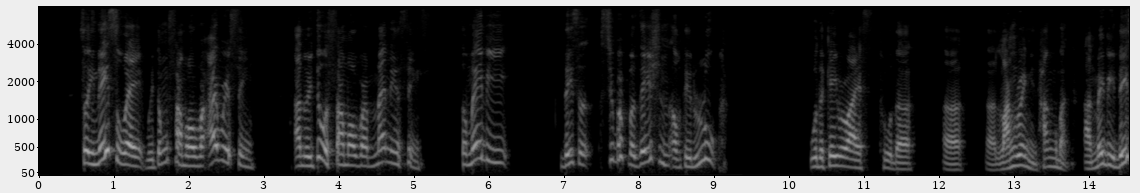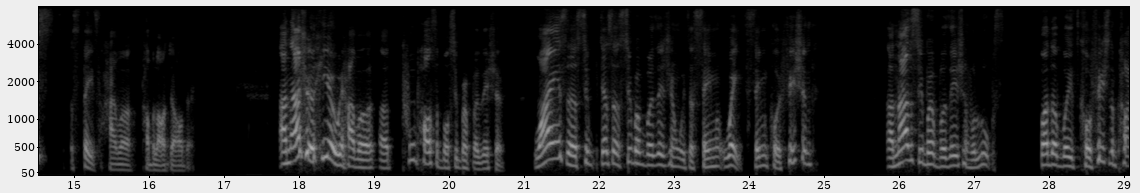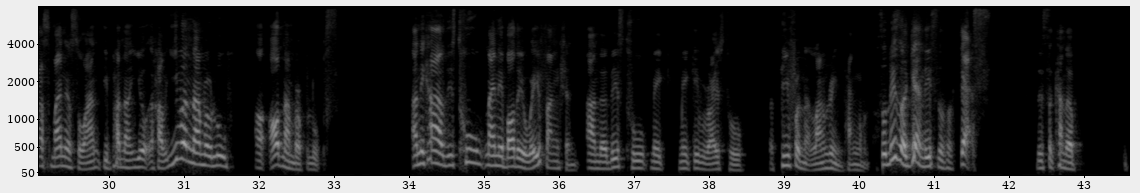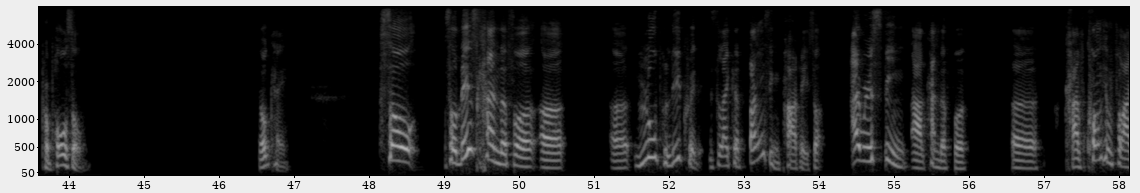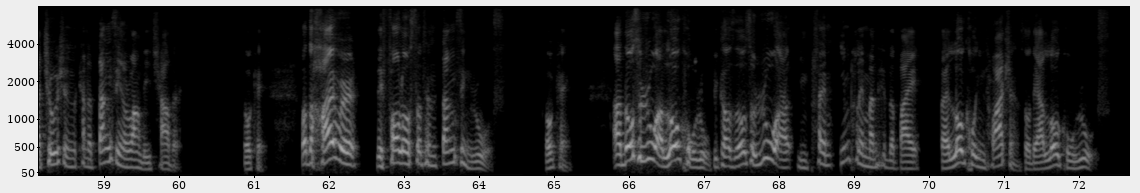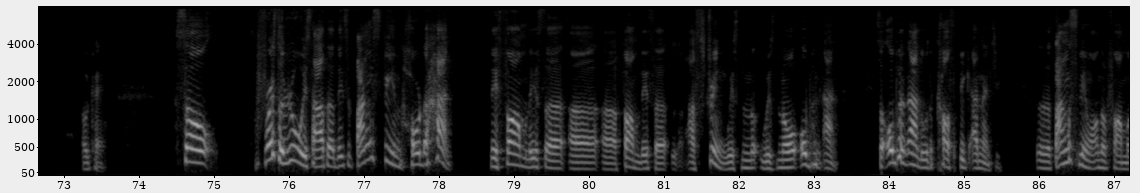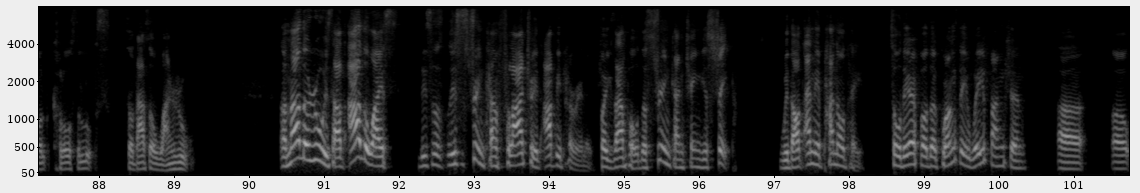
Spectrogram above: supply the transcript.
So in this way, we don't sum over everything and we do sum over many things. So maybe this superposition of the loop would give rise to the uh, uh, long-range entanglement. And maybe these states have a topology order. And actually here we have a, a two possible superposition. One is a, just a superposition with the same weight, same coefficient. Another superposition of loops but with coefficient plus minus one, depending on you have even number of loop or odd number of loops. And you can have these two many-body wave function, and these two make, make give rise to different long-range entanglement. So this, again, this is a guess. This is a kind of proposal. Okay. So, so this kind of uh, uh, loop liquid is like a dancing party. So every spin are kind of uh, uh, have quantum fluctuations kind of dancing around each other. Okay, but however, they follow certain dancing rules. Okay, uh, those rules are local rules because those rules are implement, implemented by, by local interaction. So they are local rules. Okay, so first rule is that this downspin hold hand. They form this uh, uh, uh form this uh, a string with no, with no open end. So open end would cause big energy the downspin want to form a closed loops. So that's a one rule. Another rule is that otherwise this, is, this string can fluctuate arbitrarily. For example, the string can change its shape without any penalty. So therefore the ground state wave function uh, uh,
